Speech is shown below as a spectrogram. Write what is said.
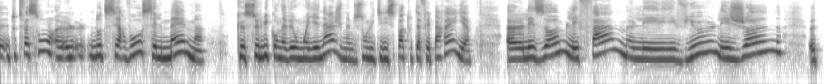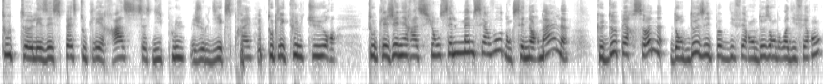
euh, de toute façon, notre cerveau, c'est le même que celui qu'on avait au Moyen Âge, même si on l'utilise pas tout à fait pareil. Les hommes, les femmes, les vieux, les jeunes, euh, toutes les espèces, toutes les races, ça se dit plus, mais je le dis exprès, toutes les cultures, toutes les générations, c'est le même cerveau, donc c'est normal que deux personnes, dans deux époques différentes, deux endroits différents,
